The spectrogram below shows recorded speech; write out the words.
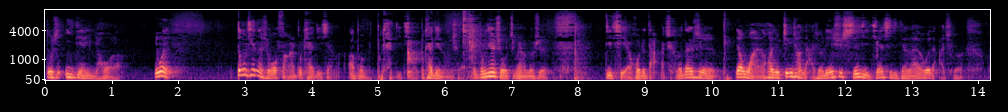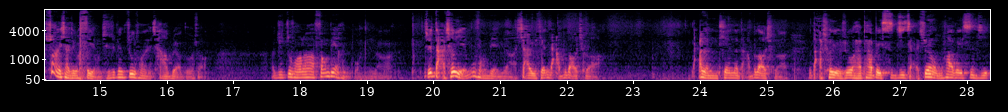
都是一点以后了。因为冬天的时候我反而不开地铁了啊，不不开地铁，不开电动车。冬天的时候基本上都是地铁或者打车，但是要晚的话就经常打车，连续十几天、十几天来回打车。算一下这个费用，其实跟租房也差不了多少，啊，就租房的话方便很多，你知道吗？其实打车也不方便，你知道吗下雨天打不到车，大冷天的打不到车，打车有时候还怕被司机宰。虽然我不怕被司机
